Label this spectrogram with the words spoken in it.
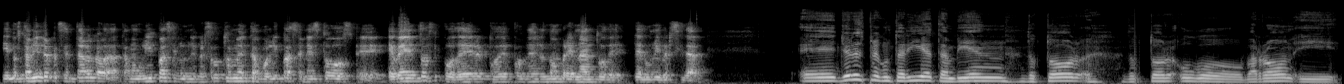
y pues también representar a, Tamaulipas y la Universidad Autónoma de Tamaulipas en estos eh, eventos y poder, poder poner el nombre en alto de la universidad. Eh, yo les preguntaría también, doctor, doctor Hugo Barrón y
